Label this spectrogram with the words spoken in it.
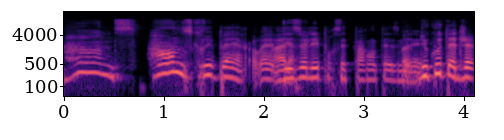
Hans. Hans Gruber. Ouais, Voilà. désolée pour cette parenthèse, Bah, mais... du coup, tu as déjà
